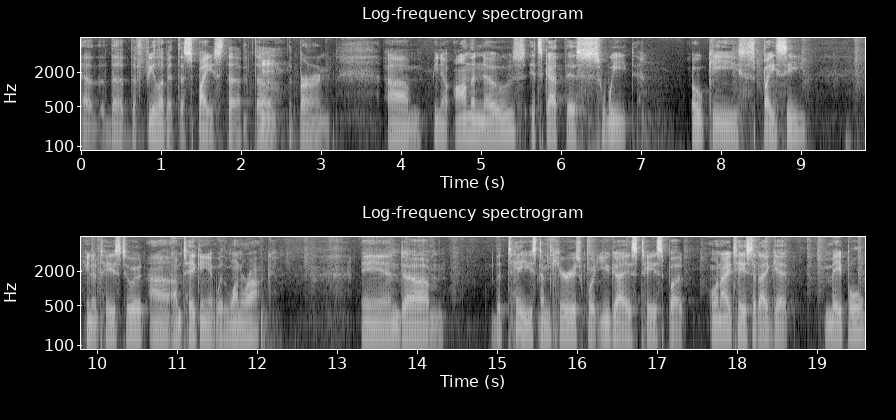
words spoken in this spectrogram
uh, the the feel of it, the spice, the the the burn. Um, you know, on the nose, it's got this sweet, oaky, spicy, you know, taste to it. Uh, I'm taking it with one rock, and um, the taste. I'm curious what you guys taste, but when I taste it, I get maple,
